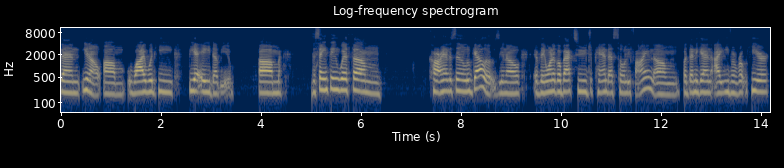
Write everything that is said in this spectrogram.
then you know, um, why would he be at AEW? Um, the same thing with um, Karl Anderson and Luke Gallows. You know, if they want to go back to Japan, that's totally fine. Um, but then again, I even wrote here,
